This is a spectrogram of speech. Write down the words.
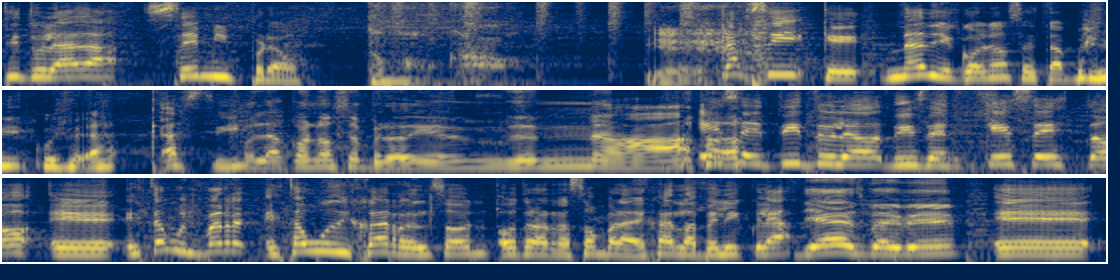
titulada Semi Pro. Come on, girl. Yeah. Casi que nadie conoce esta película, casi. O la conocen, pero digan, no. Ese título, dicen, ¿qué es esto? Eh, está Will Ferrell, está Woody Harrelson, otra razón para dejar la película. Yes, baby. Eh,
